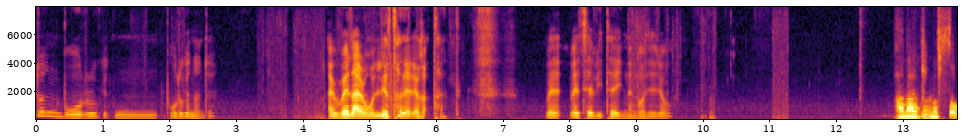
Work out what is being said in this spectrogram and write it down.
툴은 모르겠 모르겠는데. 아니 왜 날 올렸다 내려갔다는데? 왜왜 제 밑에 있는 것이죠? 아, 나 눌렀어.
